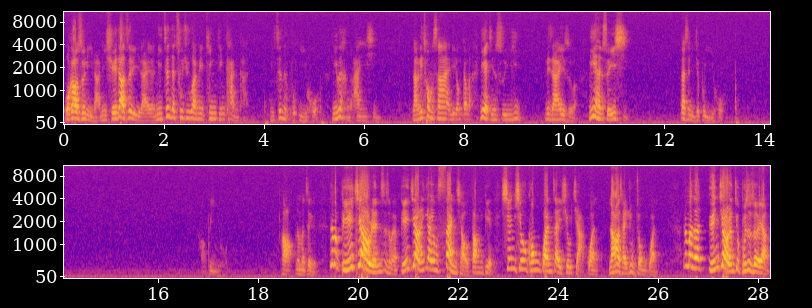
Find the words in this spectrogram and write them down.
我告诉你了，你学到这里来了，你真的出去外面听听看看，你真的不疑惑，你会很安心。让你冲啥？你拢干嘛？你也真随意，你知啥意思不？你也很随喜，但是你就不疑惑。好不疑惑。好，那么这个，那么别教人是什么呀？别教人要用善巧方便，先修空观，再修假观，然后才入中观。那么呢，原教人就不是这样，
